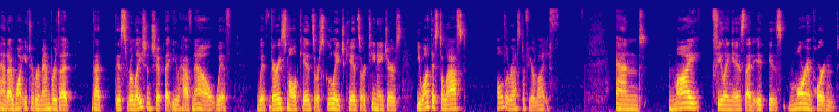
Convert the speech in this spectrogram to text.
And I want you to remember that, that this relationship that you have now with, with very small kids or school age kids or teenagers, you want this to last all the rest of your life. And my feeling is that it is more important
